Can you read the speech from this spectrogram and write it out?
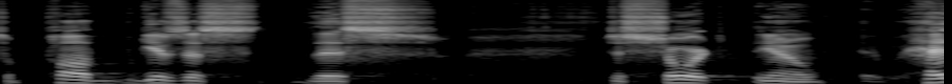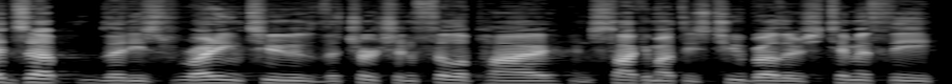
So Paul gives us this just short, you know, heads up that he's writing to the church in Philippi and he's talking about these two brothers, Timothy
